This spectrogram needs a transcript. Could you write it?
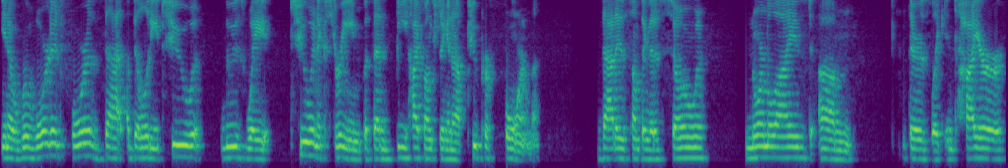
you know, rewarded for that ability to lose weight to an extreme, but then be high functioning enough to perform. That is something that is so normalized. Um, there's like entire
